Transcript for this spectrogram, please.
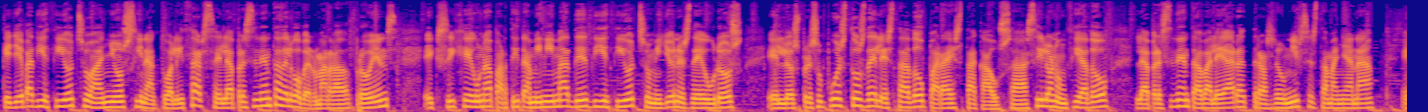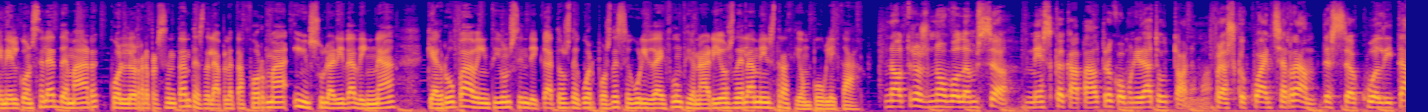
que lleva 18 años sin actualizarse. La presidenta del Gobierno, Marga Proens, exige una partida mínima de 18 millones de euros en los presupuestos del Estado para esta causa. Así lo ha anunciado la presidenta Balear tras reunirse esta mañana en el Consulat de Mar con los representantes de la plataforma Insularidad Digna que agrupa a 21 sindicatos de cuerpos de seguridad y funcionarios de la Administración Pública. Nosaltres no volem ser més que cap altra comunitat autònoma, però és que quan xerram de la qualitat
